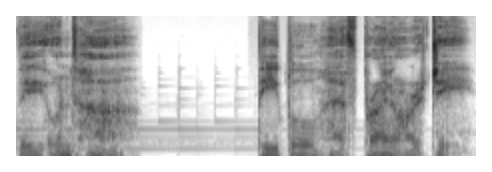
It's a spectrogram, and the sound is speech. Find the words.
W und H. People have priority.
